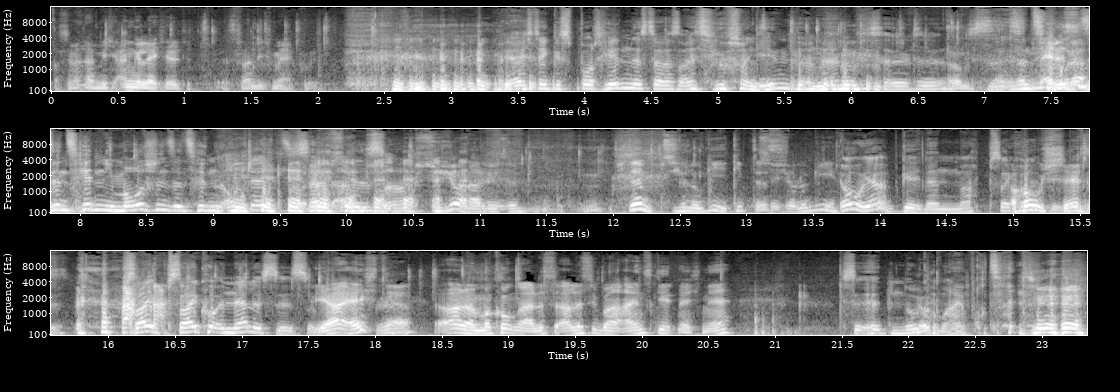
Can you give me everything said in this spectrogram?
Was hat er mich angelächelt? Das fand ich merkwürdig. ja, ich denke, Spot Hidden ist da das Einzige, was man geben kann. Ne? Das halt, äh, Ähm, Sind es Hidden Emotions, sind es Hidden Objects, ist halt alles. Äh. Psychoanalyse. Stimmt, Psychologie gibt es. Psychologie. Oh ja, okay, dann mach Psycho. Oh, shit. Psy Psychoanalysis. Ja, echt? Ja. Ah, dann mal gucken, alles, alles über 1 geht nicht, ne? Das ist, äh, 0,1 Prozent.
